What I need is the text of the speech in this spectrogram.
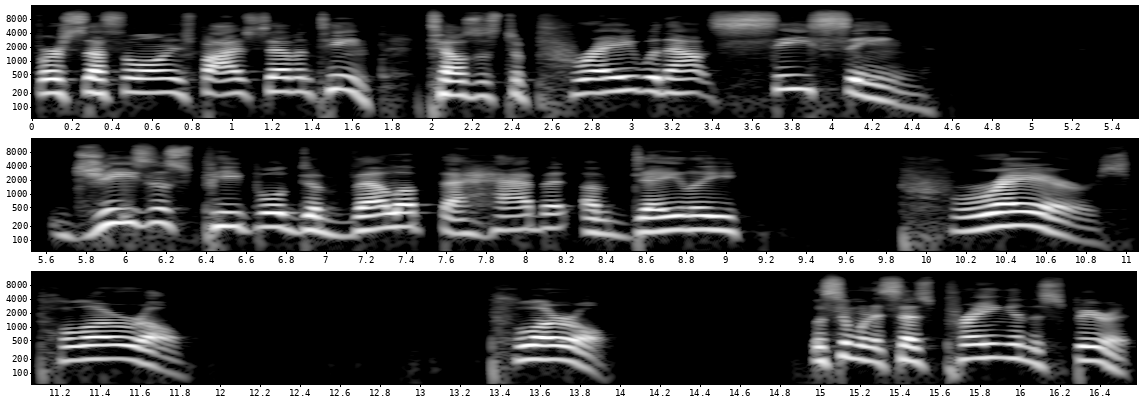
1 Thessalonians 5:17 tells us to pray without ceasing. Jesus people developed the habit of daily prayers, plural. Plural. Listen, when it says praying in the Spirit,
